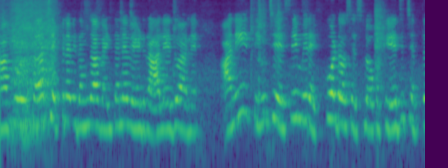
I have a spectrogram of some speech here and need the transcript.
మాకు సార్ చెప్పిన విధంగా వెంటనే వేడి రాలేదు అనే అని థింక్ చేసి మీరు ఎక్కువ డోసెస్లో ఒక కేజీ చెప్తే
